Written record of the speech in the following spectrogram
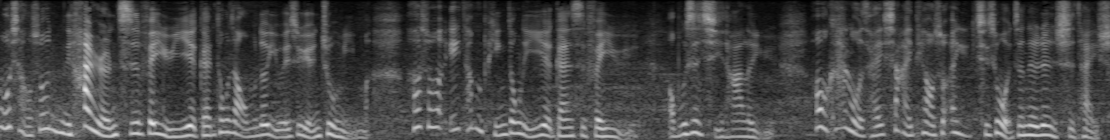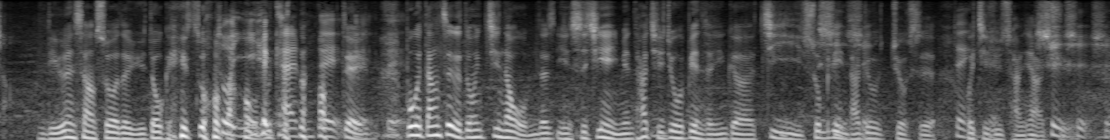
我想说，你汉人吃飞鱼一夜干，通常我们都以为是原住民嘛。他说，诶，他们屏东的一夜干是飞鱼，而不是其他的鱼。然后我看了，我才吓一跳，说，哎，其实我真的认识太少。理论上，所有的鱼都可以做 做夜干，对对对。不过，当这个东西进到我们的饮食经验里面，它其实就会变成一个记忆，说不定它就就是会继续传下去。是是是。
